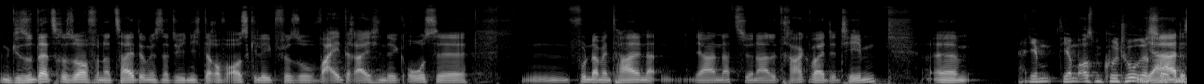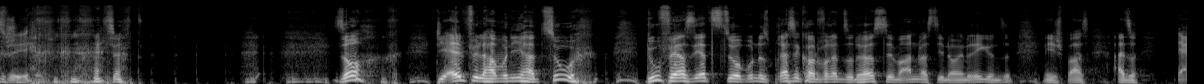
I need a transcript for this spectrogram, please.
ein Gesundheitsressort von einer Zeitung ist natürlich nicht darauf ausgelegt für so weitreichende, große fundamental na, ja, nationale Tragweite-Themen. Ähm, die, haben, die haben aus dem Kulturressort ja, deswegen. so, die Elbphilharmonie hat zu. Du fährst jetzt zur Bundespressekonferenz und hörst dir mal an, was die neuen Regeln sind. Nee, Spaß. Also, ja,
